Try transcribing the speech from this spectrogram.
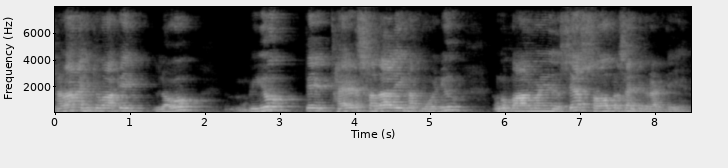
ਥਣਾ ਅਸੀਂ ਚਵਾ ਕੇ ਲਓ ਪੀਓ ਤੇ ਥਾਇਰਡ ਸਦਾ ਲਈ ਖਤਮ ਹੋ ਜੂ। ਗੋਪਾਲ ਮਣੀ ਨੇ ਦੱਸਿਆ 100% ਗਾਰੰਟੀ ਹੈ।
